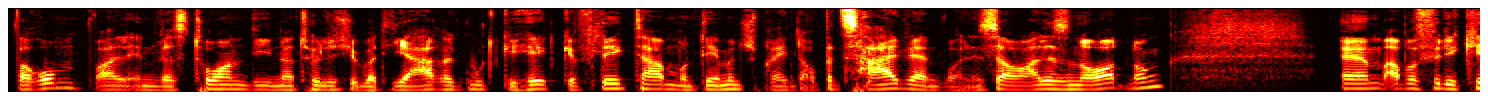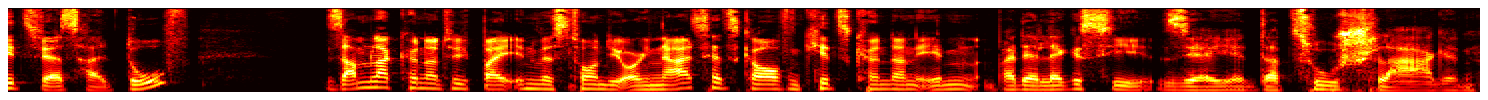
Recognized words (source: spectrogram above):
Warum? Weil Investoren, die natürlich über die Jahre gut gehegt, gepflegt haben und dementsprechend auch bezahlt werden wollen. Ist ja auch alles in Ordnung. Ähm, aber für die Kids wäre es halt doof. Sammler können natürlich bei Investoren die Originalsets kaufen, Kids können dann eben bei der Legacy-Serie dazu schlagen.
